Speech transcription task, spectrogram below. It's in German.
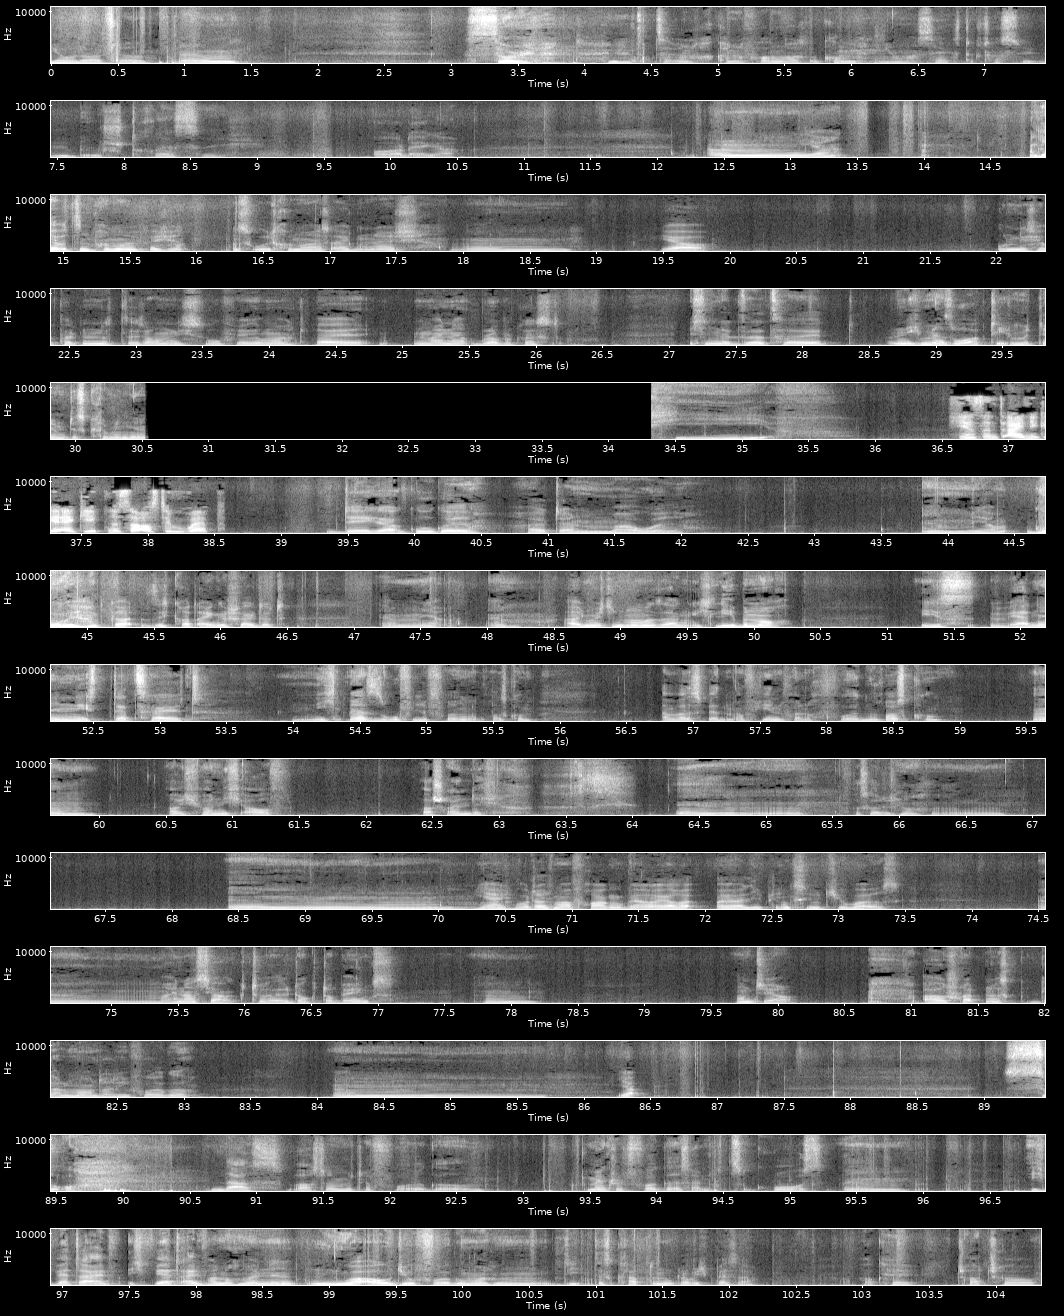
Jo Leute, ähm. Sorry, wenn in letzter Zeit noch keine Folgen rausgekommen sind. Junge, du übel stressig. Oh, Digga. Ähm, ja. Ich habe jetzt ein paar neue Fächer. Das ist ultra nice eigentlich. Ähm, ja. Und ich habe halt in letzter Zeit auch nicht so viel gemacht, weil meine Broadcast ist in letzter Zeit nicht mehr so aktiv mit dem Diskriminieren. Tief. Hier sind einige Ergebnisse aus dem Web. Digga, Google, halt dein Maul. Ähm, ja, Google hat grad, sich gerade eingeschaltet. Ähm, ja. Ähm, aber ich möchte nur mal sagen, ich lebe noch. Es werden in nächster Zeit nicht mehr so viele Folgen rauskommen. Aber es werden auf jeden Fall noch Folgen rauskommen. Ähm, aber ich höre nicht auf. Wahrscheinlich. Ähm, was wollte ich noch sagen? Ähm, ja, ich wollte euch mal fragen, wer euer, euer Lieblings-YouTuber ist. Ähm, meiner ist ja aktuell Dr. Banks. Ähm, und ja, äh, schreibt mir das gerne mal unter die Folge. Ähm, ja. So. Das war's dann mit der Folge. Die Minecraft-Folge ist einfach zu groß. Ähm, ich werde einfach, ich werde einfach noch eine nur Audio-Folge machen. Die, das klappt dann, glaube ich, besser. Okay. Ciao, ciao.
